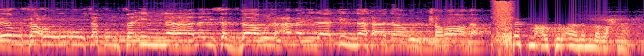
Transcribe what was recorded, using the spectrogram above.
ارفعوا رؤوسكم فإنها ليست دار العمل لكنها دار الكرامة. تسمع القرآن من الرحمن.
